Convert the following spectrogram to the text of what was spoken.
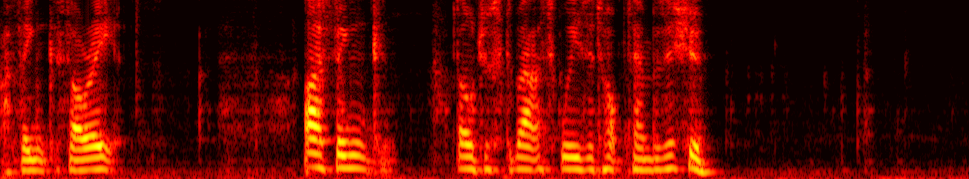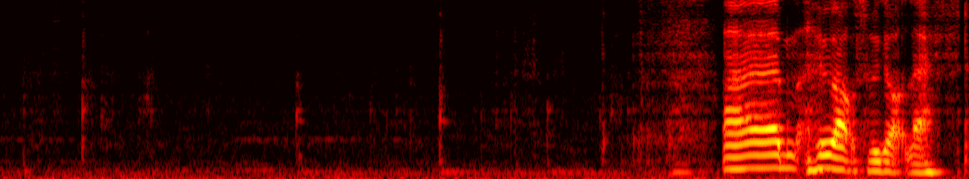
I think sorry, I think they'll just about squeeze a top ten position. Um, who else we got left?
